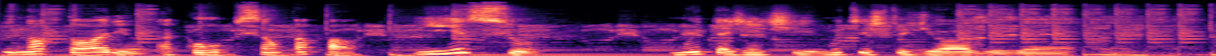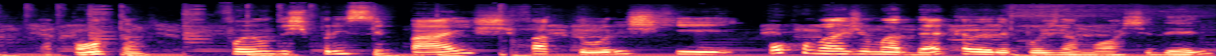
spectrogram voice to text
e notório a corrupção papal. E isso, muita gente, muitos estudiosos é, é, apontam, foi um dos principais fatores que, pouco mais de uma década depois da morte dele,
